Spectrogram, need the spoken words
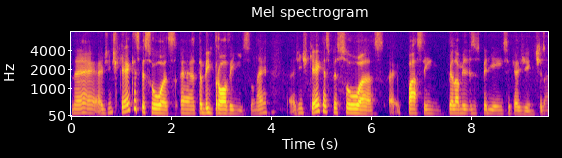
né? A gente quer que as pessoas é, também provem isso, né? A gente quer que as pessoas é, passem pela mesma experiência que a gente, né?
